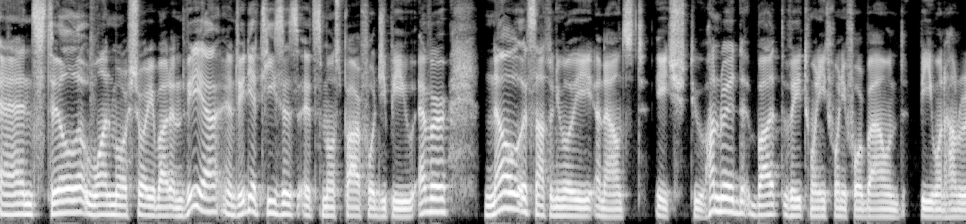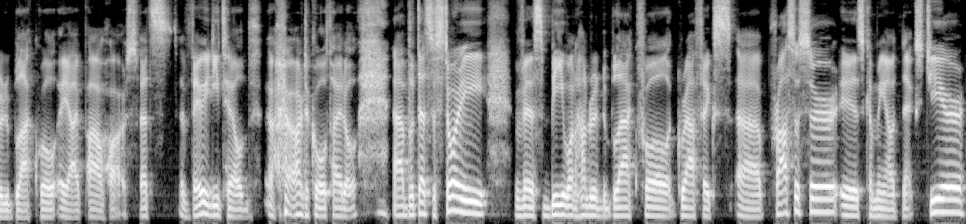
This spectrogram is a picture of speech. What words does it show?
And still, one more story about NVIDIA. NVIDIA teases its most powerful GPU ever. No, it's not the newly announced H200, but the 2024 bound B100 Blackwell AI powerhouse. That's a very detailed article title. Uh, but that's the story. This B100 Blackwell graphics uh, processor is coming out next year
